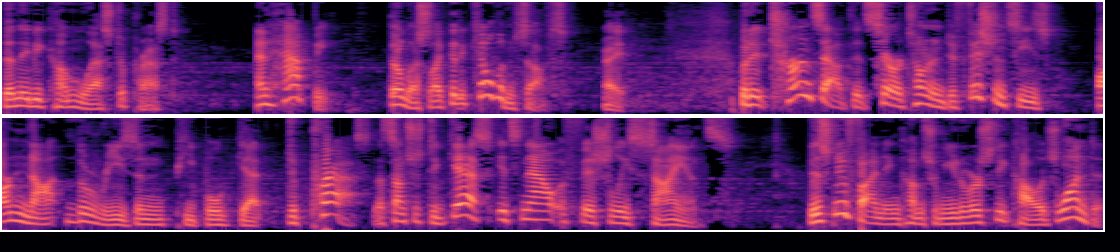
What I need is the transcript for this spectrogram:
then they become less depressed and happy. They're less likely to kill themselves, right? But it turns out that serotonin deficiencies are not the reason people get depressed. That's not just a guess, it's now officially science. This new finding comes from University College London,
